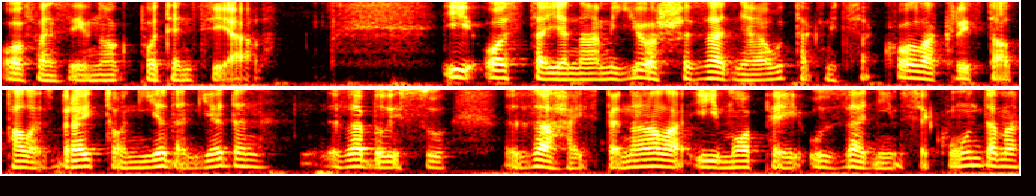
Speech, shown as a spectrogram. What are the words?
ofanzivnog potencijala. I ostaje nam još zadnja utakmica kola, Crystal Palace Brighton 1-1. Zabili su Zaha iz penala i Mopej u zadnjim sekundama.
